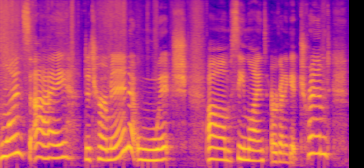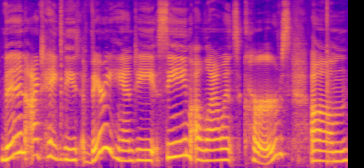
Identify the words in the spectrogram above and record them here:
once I determine which um, seam lines are going to get trimmed, then I take these very handy seam allowance curves. Um,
